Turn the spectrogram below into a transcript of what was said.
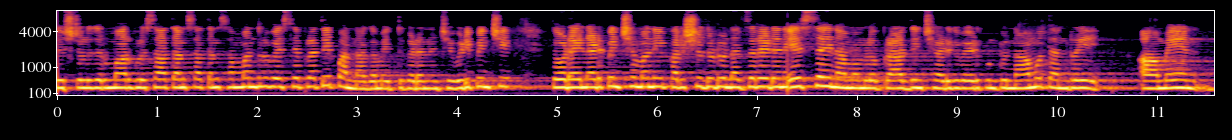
దుష్టులు దుర్మార్గులు సాతాను సాతాను సంబంధులు వేసే ప్రతి పన్నాగం ఎత్తుగడ నుంచి విడిపించి తోడై నడిపించమని పరిశుద్ధుడు నజరేడని ఏసై నామంలో ప్రార్థించి అడిగి వేడుకుంటున్నాము తండ్రి. ఆమెన్.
